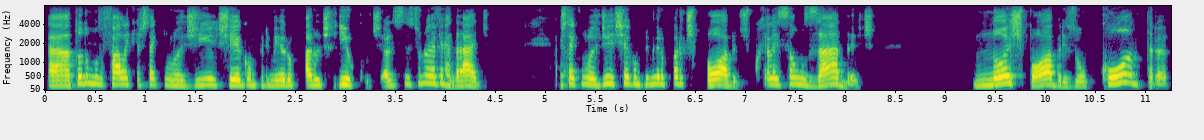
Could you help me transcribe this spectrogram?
ah, todo mundo fala que as tecnologias chegam primeiro para os ricos. Ela diz: isso não é verdade. As tecnologias chegam primeiro para os pobres, porque elas são usadas nos pobres ou contra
